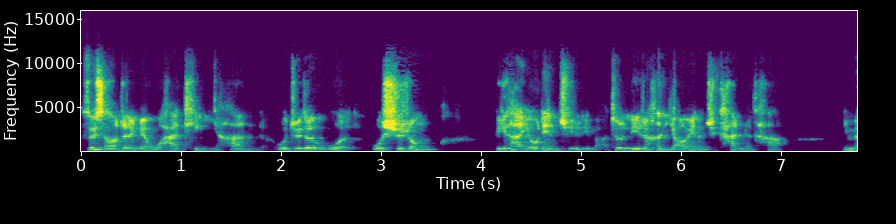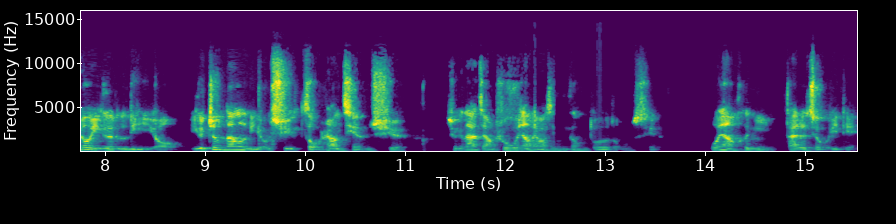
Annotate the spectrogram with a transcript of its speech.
所以想到这里面，我还挺遗憾的。我觉得我我始终离他有点距离吧，就离着很遥远的去看着他。你没有一个理由，一个正当的理由去走上前去，去跟他讲说，我想了解你更多的东西，我想和你待的久一点，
